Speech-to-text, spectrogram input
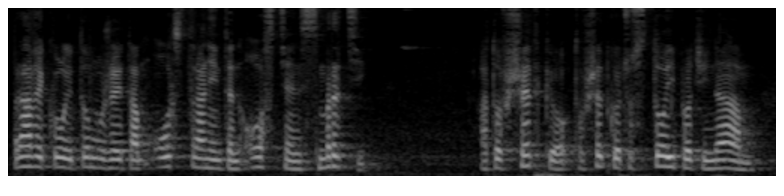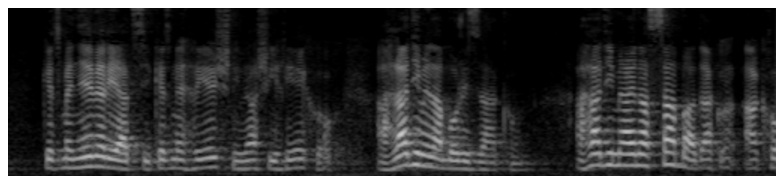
Práve kvôli tomu, že je tam odstranený ten osteň smrti, a to všetko, to všetko, čo stojí proti nám, keď sme neveriaci, keď sme hriešni v našich hriechoch a hľadíme na Boží zákon a hľadíme aj na sabat ako, ako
